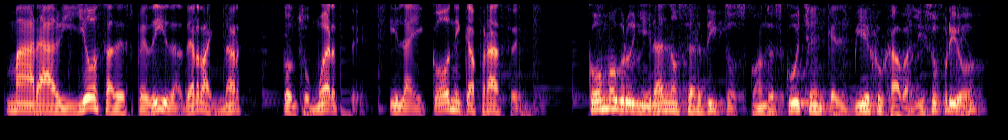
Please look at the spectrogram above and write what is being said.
maravillosa despedida de Ragnar con su muerte y la icónica frase, ¿Cómo gruñirán los cerditos cuando escuchen que el viejo jabalí sufrió?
